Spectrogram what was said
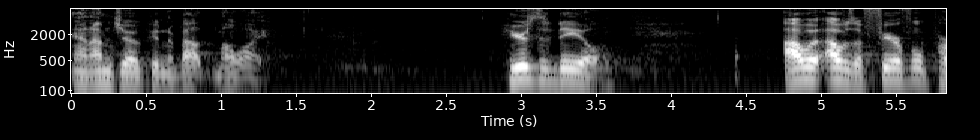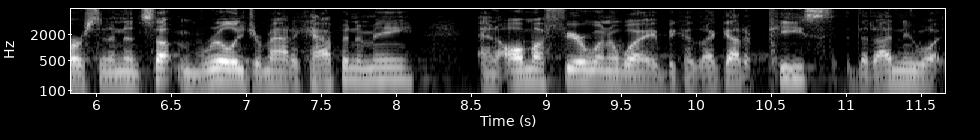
And I'm joking about my wife. Here's the deal I, w- I was a fearful person, and then something really dramatic happened to me, and all my fear went away because I got a peace that I knew what,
